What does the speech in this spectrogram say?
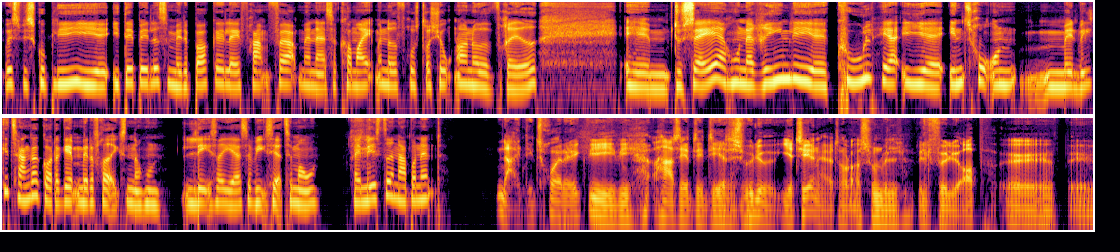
hvis vi skulle blive i, øh, i det billede, som Mette Bock øh, lagde frem før, men altså kommer af med noget frustration og noget vrede. Øhm, du sagde, at hun er rimelig øh, cool her i øh, introen, men hvilke tanker går der gennem Mette Frederiksen, når hun læser jeres avis her til morgen? Har I mistet en abonnent? Nej, det tror jeg da ikke, vi, vi har set. Det, det er selvfølgelig irriterende. Jeg tror da også, hun vil, vil følge op øh, øh,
